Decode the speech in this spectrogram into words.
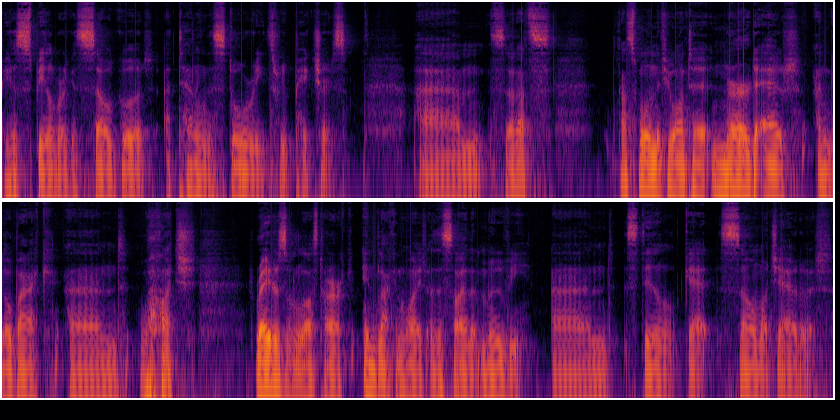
because Spielberg is so good at telling the story through pictures. Um, so that's that's one if you want to nerd out and go back and watch Raiders of the Lost Ark in black and white as a silent movie and still get so much out of it.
